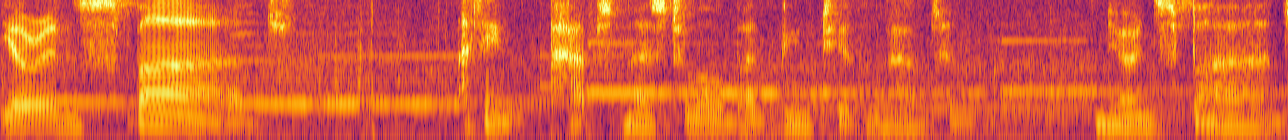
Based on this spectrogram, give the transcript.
You're inspired, I think perhaps most of all by the beauty of the mountain. And you're inspired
